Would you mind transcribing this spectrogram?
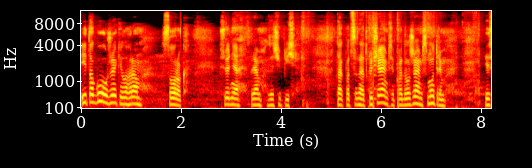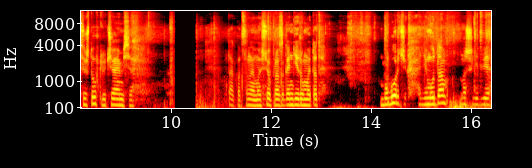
Итого уже килограмм 40. Сегодня прям зачепись. Так, пацаны, отключаемся, продолжаем, смотрим. Если что, включаемся. Так, пацаны, мы все прозагандируем этот бугорчик. Ему дам нашли две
